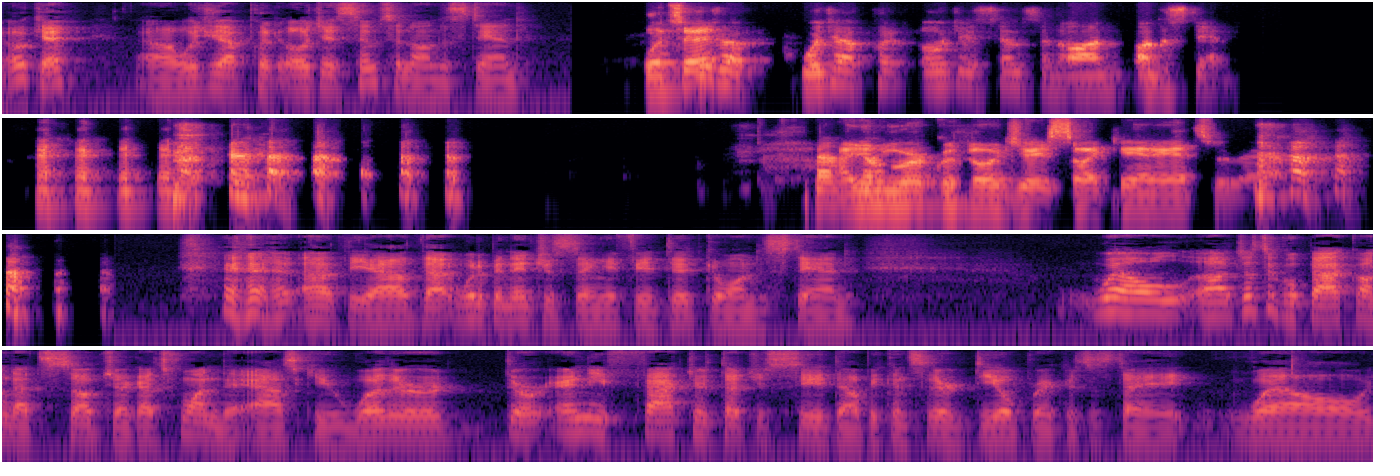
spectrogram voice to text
Okay. Uh, would you have put OJ Simpson on the stand? What's that? Would you have, would you have put OJ Simpson on on the stand? I didn't work with OJ, so I can't answer that. uh, yeah, that would have been interesting if he did go on the stand. Well, uh, just to go back on that subject, I just wanted to ask you whether there are any factors that you see that will be considered deal breakers to say, well,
